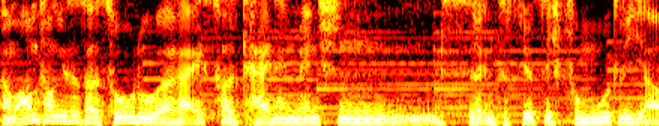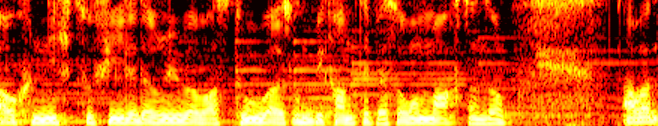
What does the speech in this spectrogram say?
Am Anfang ist es halt so, du erreichst halt keinen Menschen, es interessiert sich vermutlich auch nicht so viele darüber, was du als unbekannte Person machst und so. Aber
